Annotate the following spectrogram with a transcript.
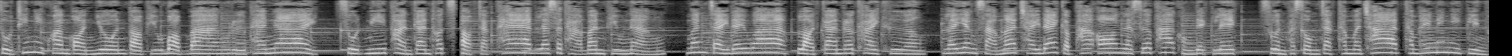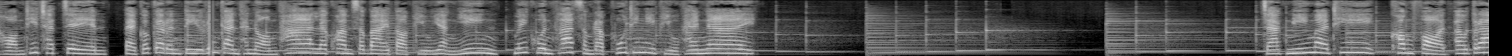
สูตรที่มีความอ่อนโยนต่อผิวบอบบาง หรือแพ้ง่าย สูตรนี้ผ่านการทดสอบจากแพทย์และสถาบันผิวหนัง มั่นใจได้ว่าปลอดการระคายเคือง และยังสามารถใช้ได้กับผ้าอ้อมและเสื้อผ้าของเด็กเล็ก ส่วนผสมจากธรรมชาติทำให้ไม่มีกลิ่นหอมที่ชัดเจน แต่ก็การันตีเรื่องการถนอมผ้าและความสบายต่อผิวอย่างยิ่ง ไม่ควรพลาดสำหรับผู้ที่มีผิวแพ้ง่าย จากนี้มาที่ Comfort Ultra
